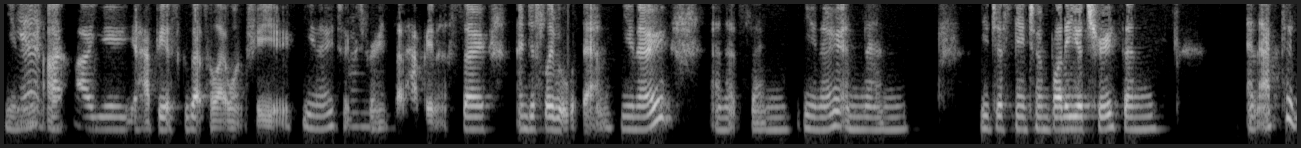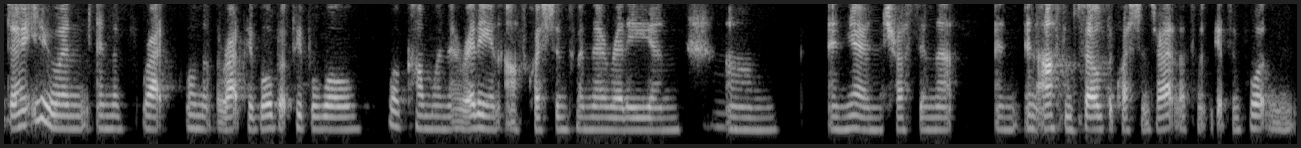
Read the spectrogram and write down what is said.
You know, yeah, are, are, you your happiest? Because that's all I want for you. You know, to experience mm. that happiness. So and just leave it with them. You know, and it's then you know, and then you just need to embody your truth and and act it, don't you? And and the right, well, not the right people, but people will will come when they're ready and ask questions when they're ready and mm. um, and yeah and trust in that and and ask themselves the questions right that's when it gets important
